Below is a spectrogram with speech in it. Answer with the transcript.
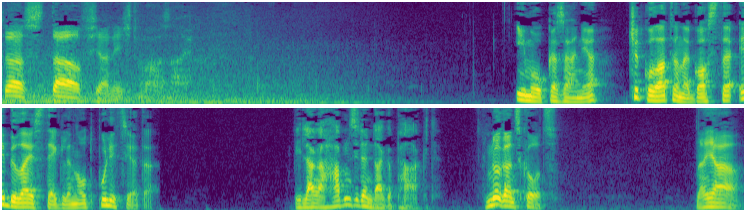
Das darf ja nicht wahr sein. Има указания, че колата на госта е била изтеглена от полицията. Wie lange haben Sie denn da geparkt? Nur ganz kurz. Naja,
